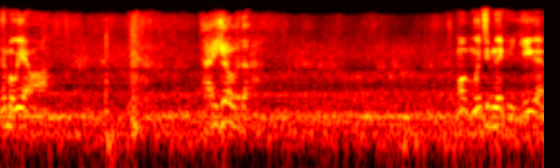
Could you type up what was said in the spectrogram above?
你冇嘢嘛？睇咗冇得，我唔会占你便宜嘅。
